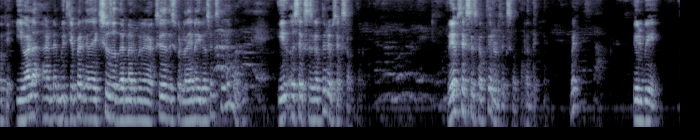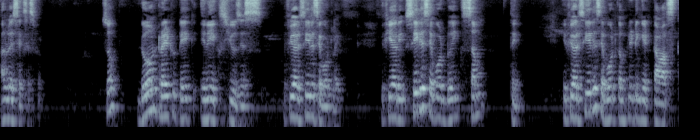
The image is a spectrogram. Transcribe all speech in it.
okay ఇవాళ అంటే మీరు చెప్పారు కదా ఎక్స్క్యూజ్ వద్దన్నారు మీరు ఎక్స్క్యూజ్ తీసుకోవట్లేదు అయినా ఈరోజు సక్సెస్ ఏమవుతుంది ఈరోజు సక్సెస్ కాకపోతే రేపు సక్సెస్ అవుతారు. రేపు సక్సెస్ కాకపోతే రెండు సక్సెస్ అవుతారు. అంతే. But you will be always successful so don't try to take any excuses if you are serious about life if you are serious about doing something, if you are serious about completing a task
